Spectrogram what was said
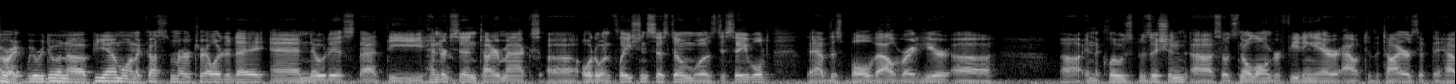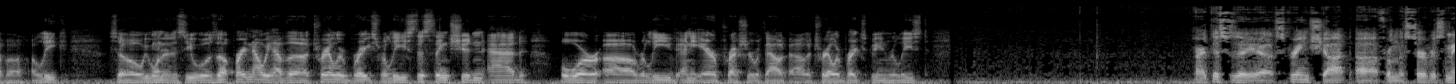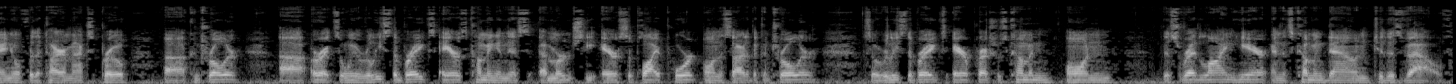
All right, we were doing a PM on a customer trailer today and noticed that the Hendrickson TIREMAAX uh, auto inflation system was disabled. They have this ball valve right here uh, uh, in the closed position, uh, so it's no longer feeding air out to the tires if they have a, a, leak. So we wanted to see what was up. Right now we have the trailer brakes released. This thing shouldn't add or uh, relieve any air pressure without uh, the trailer brakes being released. All right, this is a uh, screenshot uh, from the service manual for the TIREMAAX Pro uh, controller. Uh, all right, so when we release the brakes, air is coming in this emergency air supply port on the side of the controller. So release the brakes, air pressure is coming on this red line here, and it's coming down to this valve.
